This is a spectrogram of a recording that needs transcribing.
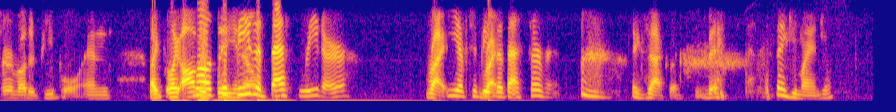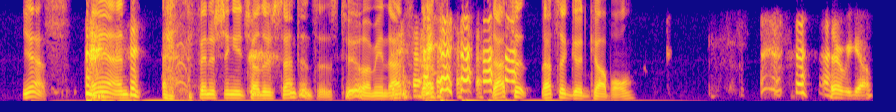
serve other people, and like like obviously well to be know, the best leader, right? You have to be right. the best servant. exactly. Thank you, my angel. Yes, and finishing each other's sentences too. I mean, that's that's that's a that's a good couple. There we go.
